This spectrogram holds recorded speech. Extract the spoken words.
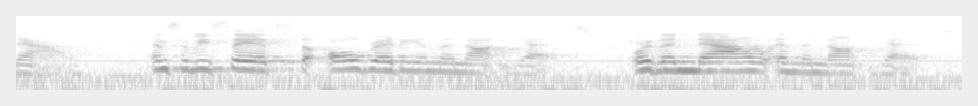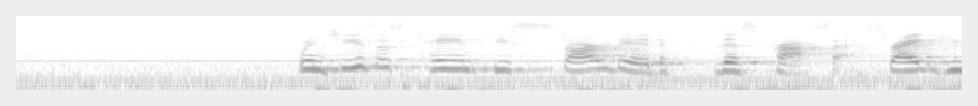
now? And so we say it's the already and the not yet, or the now and the not yet. When Jesus came, he started this process, right? He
